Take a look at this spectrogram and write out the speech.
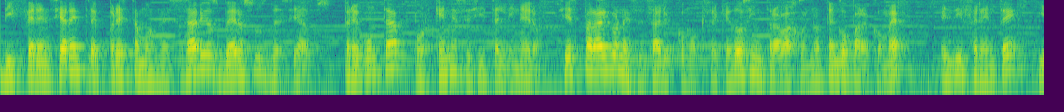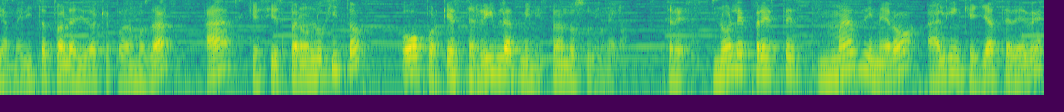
Diferenciar entre préstamos necesarios versus deseados. Pregunta por qué necesita el dinero. Si es para algo necesario, como que se quedó sin trabajo y no tengo para comer, es diferente y amerita toda la ayuda que podamos dar a que si es para un lujito o porque es terrible administrando su dinero. 3. No le prestes más dinero a alguien que ya te debe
